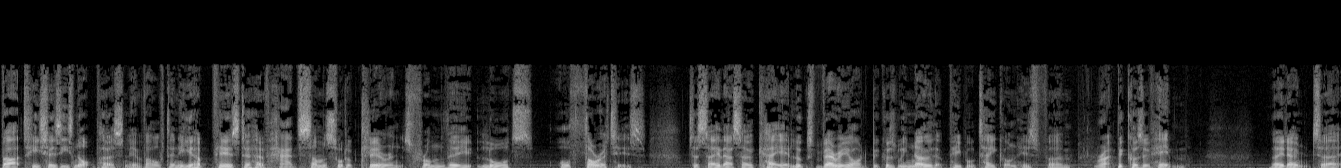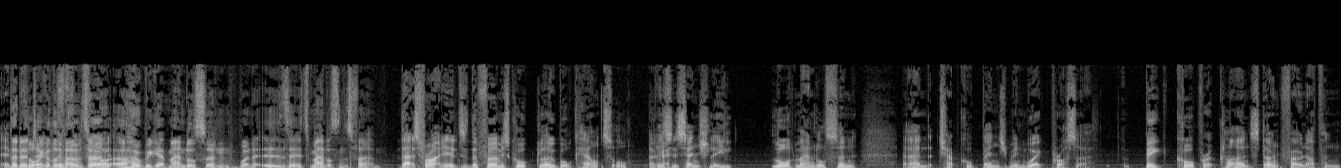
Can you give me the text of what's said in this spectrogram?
But he says he's not personally involved, and he appears to have had some sort of clearance from the Lord's authorities to say that's okay. It looks very odd because we know that people take on his firm Right. because of him. They don't. Uh, They don't take on the, firm and say, "Oh, I hope we get Mandelson when it is, it's Mandelson's firm. That's right. It's, the firm is called Global Counsel. Okay. It's essentially Lord Mandelson and a chap called Benjamin Wegg Prosser. Big corporate clients don't phone up and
